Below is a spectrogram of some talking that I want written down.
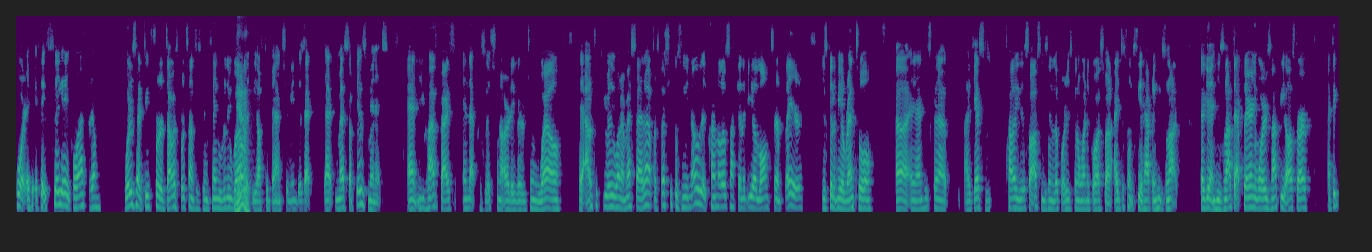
for if, if they say they go after him? What does that do for Davis Bertans? Has been playing really well yeah. lately off the bench. I mean, does that that mess up his minutes? And you have guys in that position already that are doing well. That I don't think you really want to mess that up, especially because we know that Carmelo's not going to be a long term player. He's going to be a rental, uh, and then he's going to I guess probably this offseason look where he's going to want to go elsewhere. I just don't see it happening. He's not, again, he's not that player anymore. He's not the All Star. I think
